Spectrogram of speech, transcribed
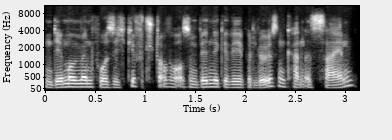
In dem Moment, wo sich Giftstoffe aus dem Bindegewebe lösen, kann es sein,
